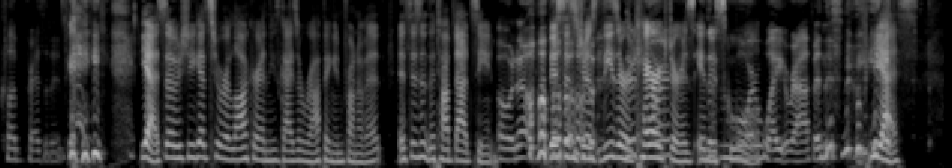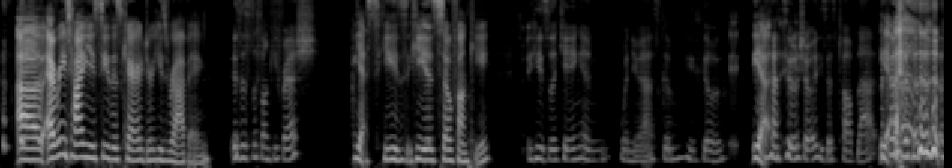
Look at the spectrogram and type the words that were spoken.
club president. yeah, so she gets to her locker and these guys are rapping in front of it. This isn't the top that scene. Oh no. This is just these are There's more- characters in the There's school. more white rap in this movie. yes. Uh, every time you see this character, he's rapping. Is this the Funky Fresh? Yes, he's he is so funky. He's the king, and when you ask him, he goes, Yeah. ask him to show it, he says, top that. Yeah.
